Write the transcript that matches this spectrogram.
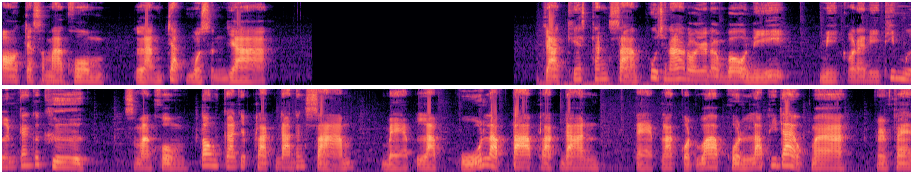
ออกจากสมาคมหลังจากหมดสัญญา จากเคสทั้ง 3 ผู้ชนะ Royal Rumble นี้ มีกรณีที่เหมือนกันก็คือ สมาคมต้องการจะผลักดันทั้ง 3 แบบหลับหูหลับตาผลักดัน แต่ปรากฏว่าผลลัพธ์ที่ได้ออกมา แฟน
